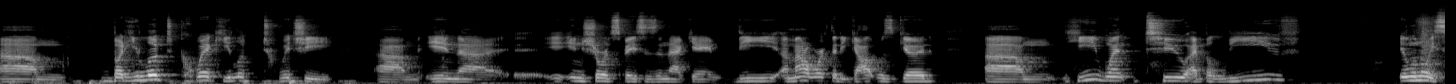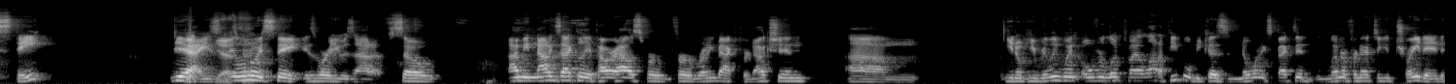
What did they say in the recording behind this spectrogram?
Um, but he looked quick. He looked twitchy um, in uh, in short spaces in that game. The amount of work that he got was good um, he went to i believe illinois state yeah, Yeah, he's yes. illinois state is where he was out of so i mean not exactly a powerhouse for for running back production um, you know, he really went overlooked by a lot of people because no one expected Leonard Fournette to get traded,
